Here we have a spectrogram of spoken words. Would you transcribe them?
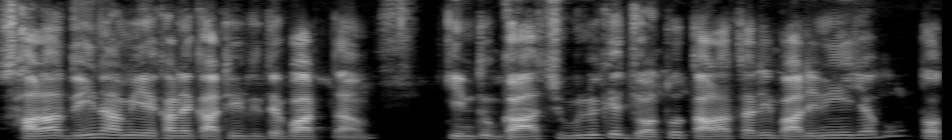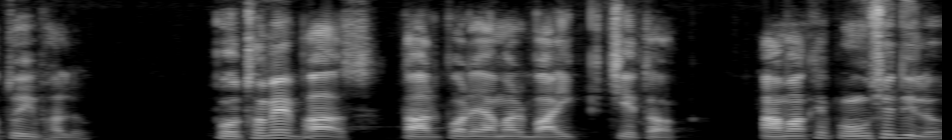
সারাদিন আমি এখানে কাটিয়ে দিতে পারতাম, কিন্তু গাছগুলিকে যত তাড়াতাড়ি বাড়ি নিয়ে যাব, ততই ভালো। প্রথমে বাস, তারপরে আমার বাইক চেতক। আমাকে পৌঁছে দিল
